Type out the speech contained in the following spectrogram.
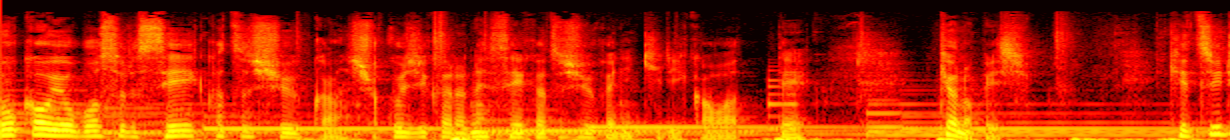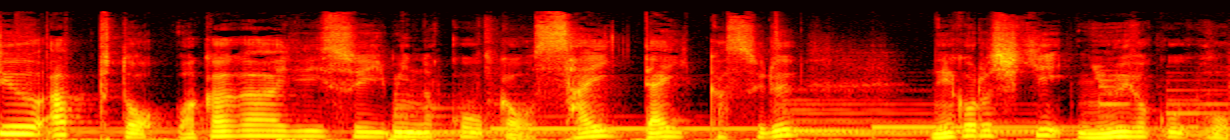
老化を予防する生活習慣食事からね生活習慣に切り替わって今日のページ。血流アップと若返り睡眠の効果を最大化する寝頃式入浴方法。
